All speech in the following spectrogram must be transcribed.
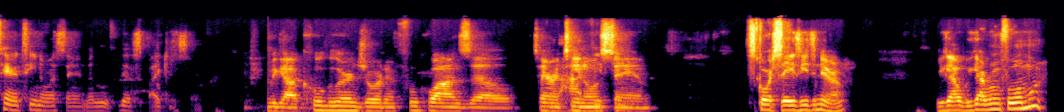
Tarantino and Sam than, than Spike and Sam. We got Coogler and Jordan, Fuqua and Zell, Tarantino and Sam. Scorsese, De Niro. You got we got room for one more.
